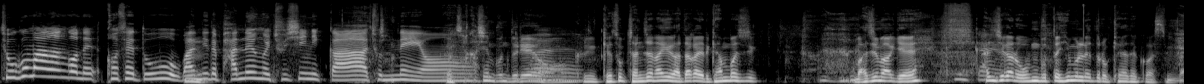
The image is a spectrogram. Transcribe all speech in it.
조그마한 거네, 것에도 많이들 반응을 주시니까 좋네요. 그건 착하신 분들이에요. 네. 그 계속 잔잔하게 가다가 이렇게 한 번씩 마지막에 그러니까요. 1시간 5분부터 힘을 내도록 해야 될 것 같습니다.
